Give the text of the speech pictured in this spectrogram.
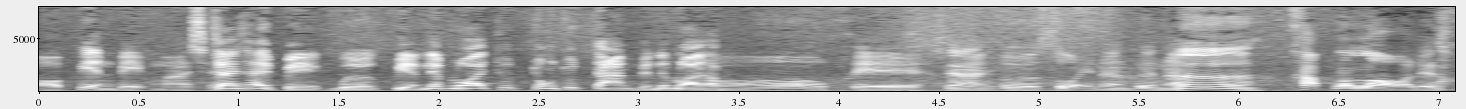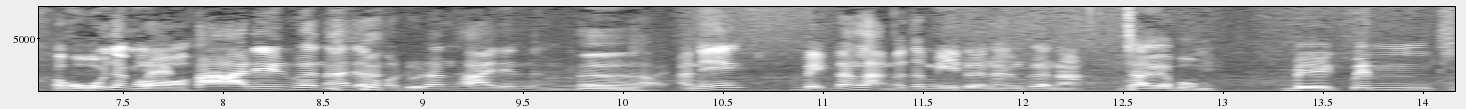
อ๋อ เปลี่ยนเบรกมาใช่ไหมใช่ใช่เบรกเบิกเปลี่ยนเรียบร้อยชุดจงชุดจานเปลี่ยนเรียบร้อยครับ อ๋อโอเค ใช่ เออสวยนะเพื่อนนะ เออ ขับหล่อๆเลยเนอะโอ้โหยังรแปลอกตาดีนะเพื่อนนะ เดี๋ยวขอดูด้านท้ายนิดนึงเออด้านท้ายอันนี้เบรกด้านหลังก็จะมีด้วยนะเพื่อนนะ ใช่ครับผม เบรกเป็น T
